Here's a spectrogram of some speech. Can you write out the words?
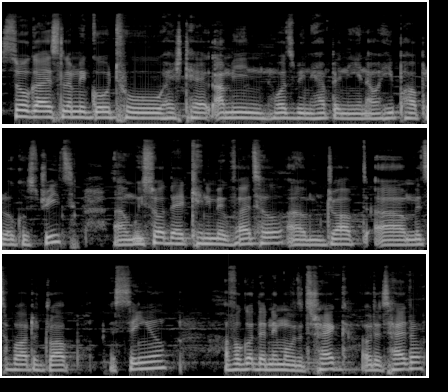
So guys let me go to hashtag i mean what's been happening in our hip-hop local streets. Um, we saw that kenny mcvital um, dropped um, it's about to drop a single. I forgot the name of the track of the title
